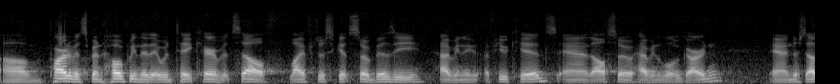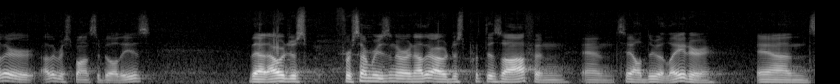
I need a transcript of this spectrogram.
Um, part of it's been hoping that it would take care of itself. Life just gets so busy having a, a, few kids and also having a little garden and just other, other responsibilities that I would just, for some reason or another, I would just put this off and, and say I'll do it later. And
